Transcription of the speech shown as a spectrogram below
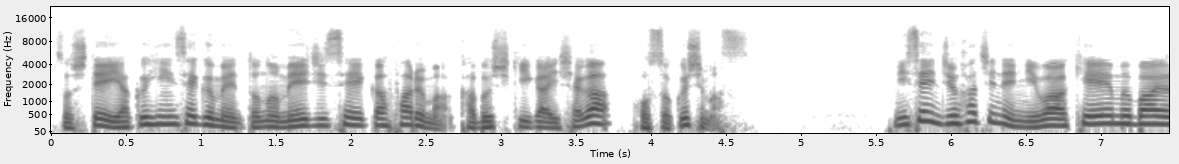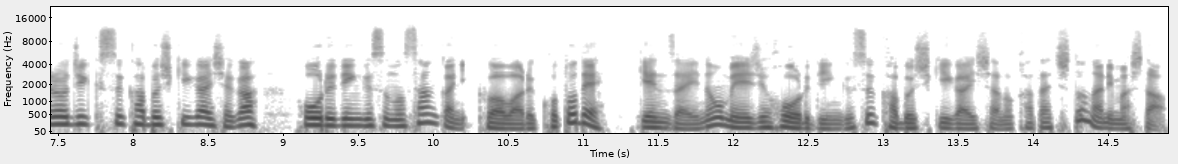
そして薬品セグメントの明治製菓ファルマ株式会社が発足します。2018年には KM バイオロジクス株式会社がホールディングスの傘下に加わることで現在の明治ホールディングス株式会社の形となりました。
